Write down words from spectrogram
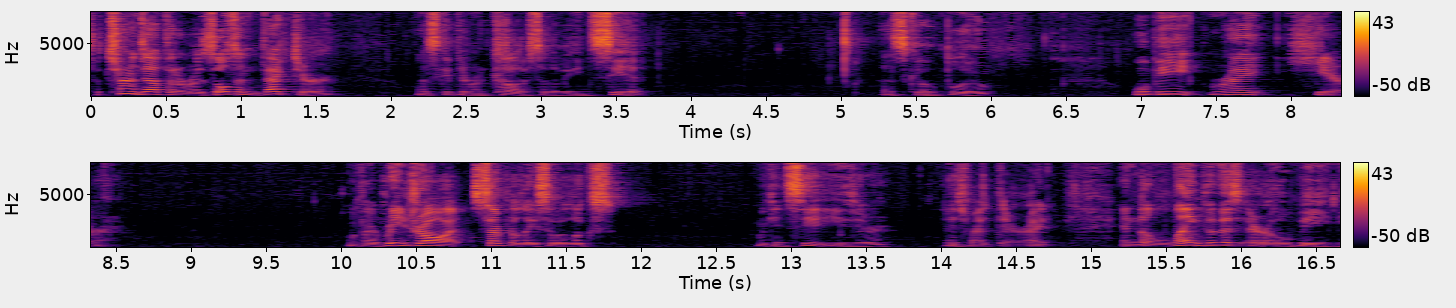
So it turns out that a resultant vector, let's get different colors so that we can see it. Let's go blue, will be right here. If I redraw it separately so it looks, we can see it easier, it's right there, right? And the length of this arrow will be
